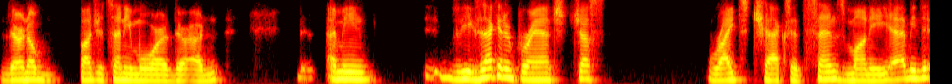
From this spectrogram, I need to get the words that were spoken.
There are no budgets anymore. There are i mean the executive branch just writes checks, it sends money. I mean,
